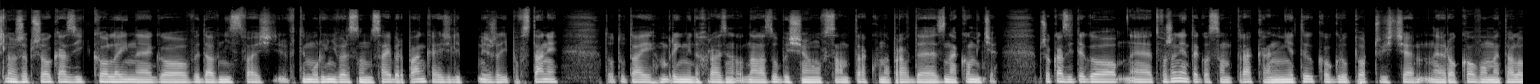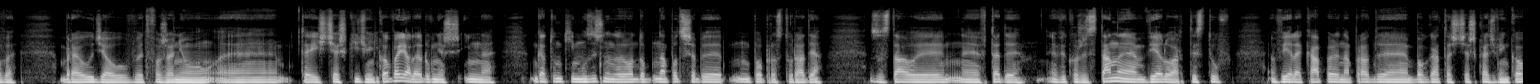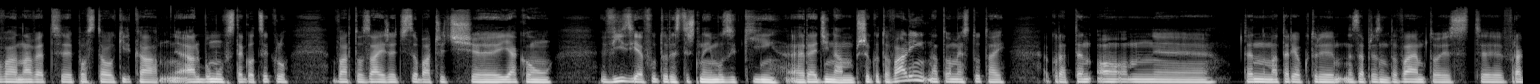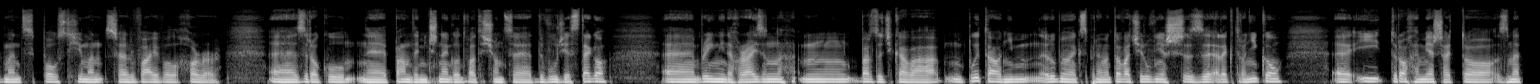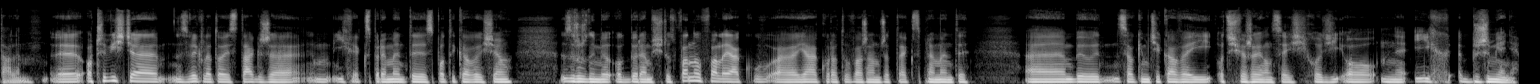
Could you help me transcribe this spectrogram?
Myślę, że przy okazji kolejnego wydawnictwa w tym uniwersum Cyberpunka, jeżeli, jeżeli powstanie, to tutaj Bring Me The Horizon odnalazłby się w soundtracku naprawdę znakomicie. Przy okazji tego e, tworzenia tego soundtracka nie tylko grupy oczywiście rockowo-metalowe brały udział w tworzeniu e, tej ścieżki dźwiękowej, ale również inne gatunki muzyczne do, do, na potrzeby po prostu radia zostały e, wtedy wykorzystane. Wielu artystów, wiele kapel, naprawdę bogata ścieżka dźwiękowa. Nawet y, powstało kilka albumów z tego cyklu. Warto zajrzeć, zobaczyć y, jaką wizję futurystycznej muzyki Redzi nam przygotowali. Natomiast tutaj akurat ten o, y, ten materiał, który zaprezentowałem, to jest fragment Post-Human Survival Horror z roku pandemicznego 2020. E, Bring Me The Horizon. Mm, bardzo ciekawa płyta. Oni lubią eksperymentować również z elektroniką e, i trochę mieszać to z metalem. E, oczywiście zwykle to jest tak, że mm, ich eksperymenty spotykały się z różnym odbiorem wśród fanów, ale ja, ja akurat uważam, że te eksperymenty były całkiem ciekawe i odświeżające, jeśli chodzi o ich brzmienie.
